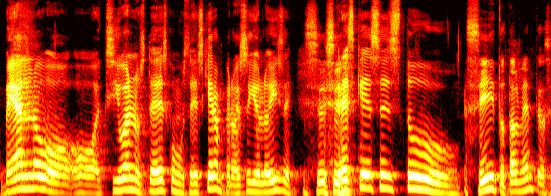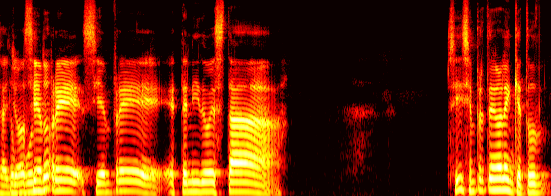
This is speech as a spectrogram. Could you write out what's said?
Véanlo o, exhibanlo ustedes como ustedes quieran, pero eso yo lo hice. Sí, sí. ¿Crees que ese es tu. Sí, totalmente. O sea, yo siempre, siempre he tenido esta. Sí, siempre he tenido la inquietud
